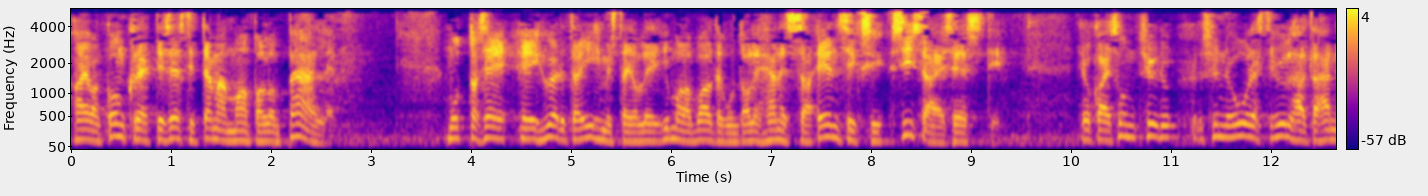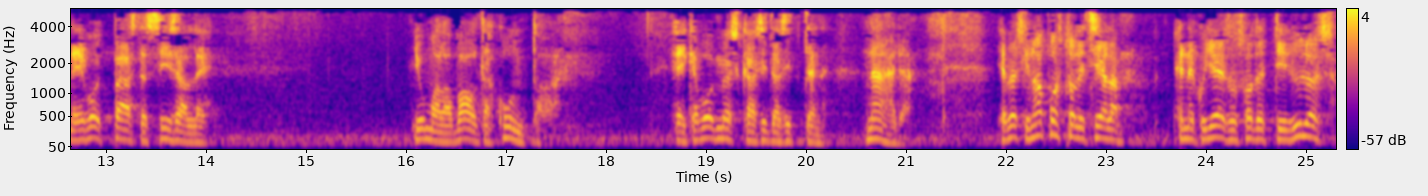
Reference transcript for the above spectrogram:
aivan konkreettisesti tämän maapallon päälle. Mutta se ei hyödytä ihmistä, jolle Jumalan valtakunta ole hänessä ensiksi sisäisesti. Joka ei synny, synny uudesti ylhäältä, hän ei voi päästä sisälle Jumalan valtakuntaan. Eikä voi myöskään sitä sitten nähdä. Ja myöskin apostolit siellä, ennen kuin Jeesus otettiin ylös,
